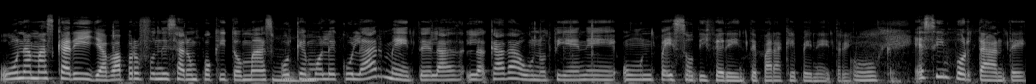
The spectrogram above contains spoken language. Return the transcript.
Una mascarilla va a profundizar un poquito más porque molecularmente la- la- cada uno tiene un peso diferente para que penetre. Es importante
